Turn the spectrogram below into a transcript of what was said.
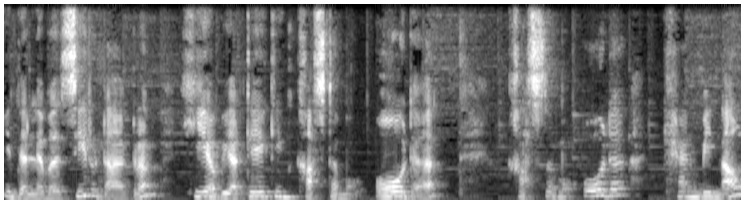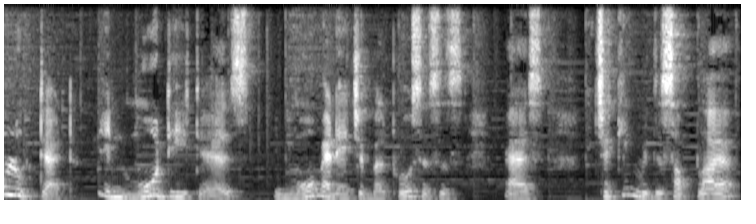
in the level 0 diagram. Here we are taking customer order. Customer order can be now looked at in more details in more manageable processes as checking with the supplier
